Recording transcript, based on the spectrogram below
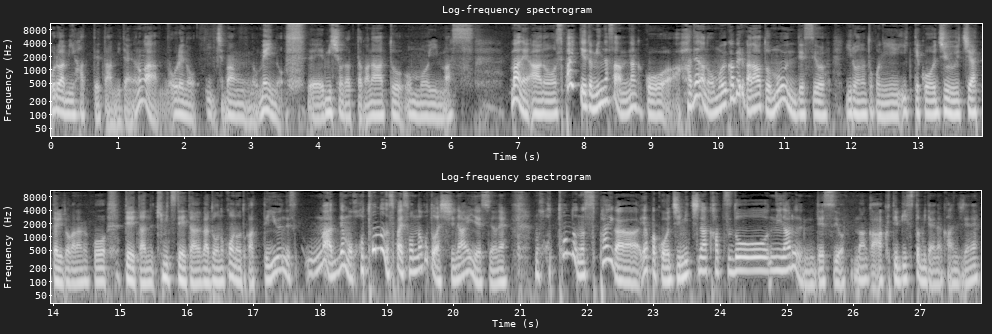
俺は見張ってたみたいなのが、俺の一番のメインの、えーミッションだったかなと思います。まあね、あの、スパイって言うと皆さんなんかこう、派手なの思い浮かべるかなと思うんですよ。いろんなとこに行ってこう、銃撃ち合ったりとかなんかこう、データ、機密データがどうのこうのとかって言うんです。まあでもほとんどのスパイそんなことはしないですよね。もうほとんどのスパイがやっぱこう、地道な活動になるんですよ。なんかアクティビストみたいな感じでね。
